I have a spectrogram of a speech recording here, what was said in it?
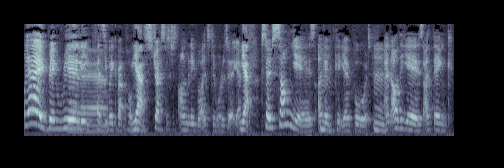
yay, being really Yeah. fancy wake about the whole Yeah. thing. The stress was just unbelievable. I just didn't want to do it again. Yeah. So some years I Mm. go completely overboard, and other years I think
